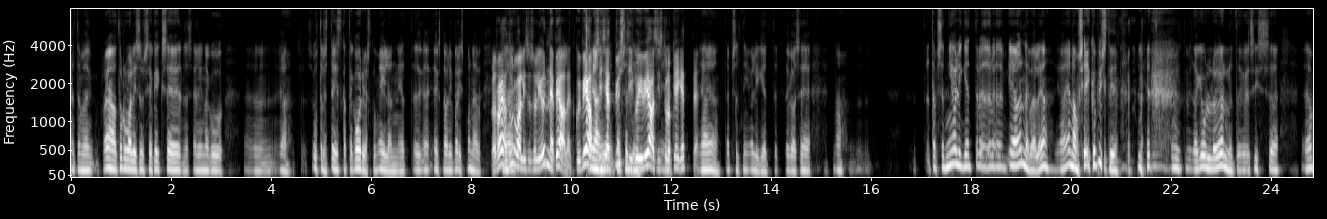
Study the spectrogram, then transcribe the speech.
ütleme, raja turvalisus ja kõik see, see oli nagu äh, jah, suhteliselt teisest kategooriast, kui meil on, nii et äh, eks ta oli päris põnev. no raja ja, turvalisus oli õnne peal, et kui veab, siis jääd püsti, kui ei vea, siis ja, tuleb keegi ette. ja, ja täpselt nii oligi, et, et ega see noh, täpselt nii oligi, et hea õnne peale jah, ja enamus jäi ikka püsti nii et midagi hullu ei olnud, siis äh, jah,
